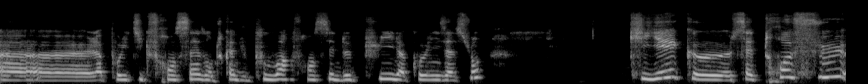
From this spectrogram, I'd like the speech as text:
euh, la politique française, en tout cas du pouvoir français depuis la colonisation, qui est que cet refus,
